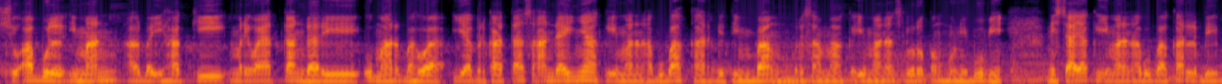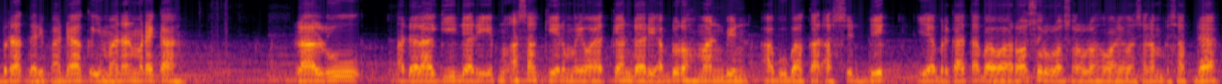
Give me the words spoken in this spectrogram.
Syu'abul Iman Al-Baihaqi meriwayatkan dari Umar bahwa ia berkata seandainya keimanan Abu Bakar ditimbang bersama keimanan seluruh penghuni bumi, niscaya keimanan Abu Bakar lebih berat daripada keimanan mereka. Lalu ada lagi dari Ibnu Asakir meriwayatkan dari Abdurrahman bin Abu Bakar As-Siddiq ia berkata bahwa Rasulullah SAW bersabda,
